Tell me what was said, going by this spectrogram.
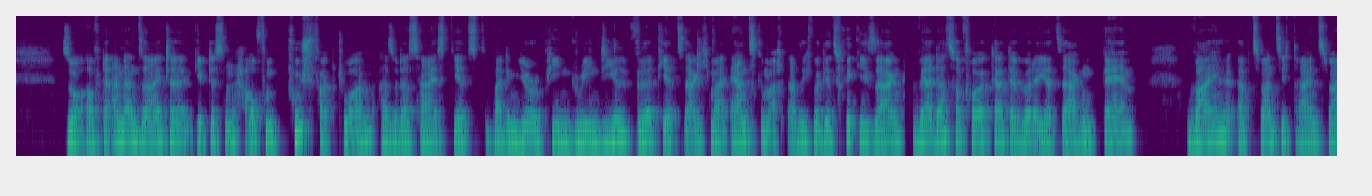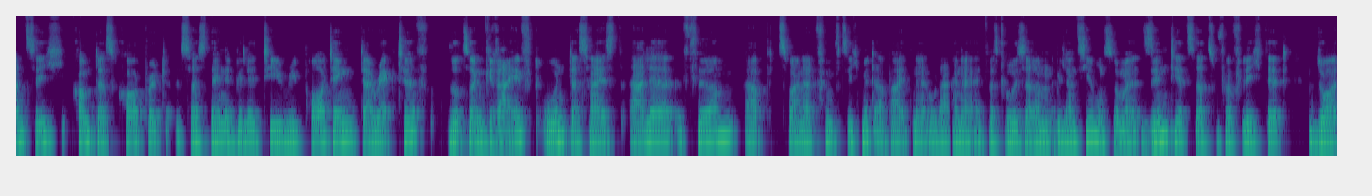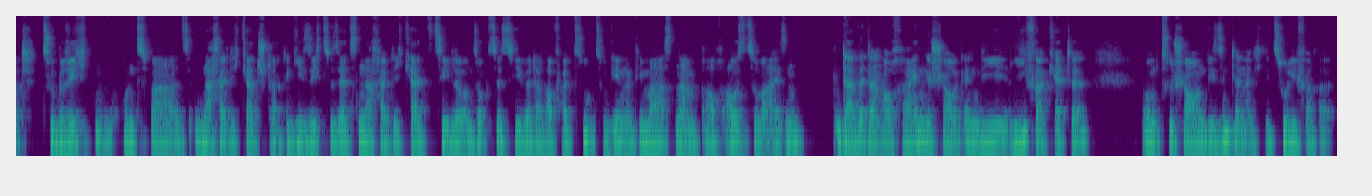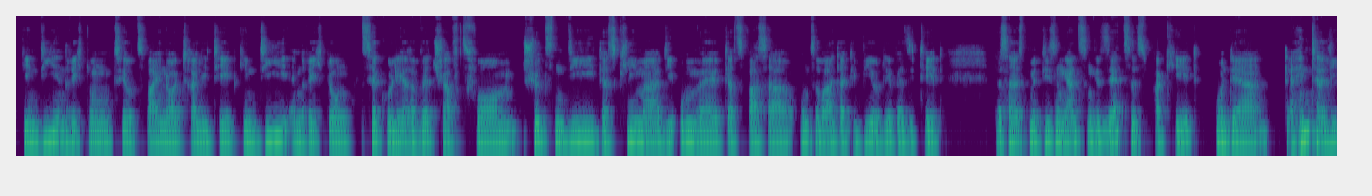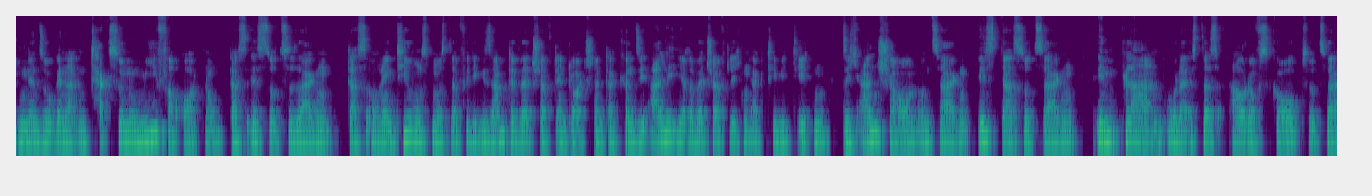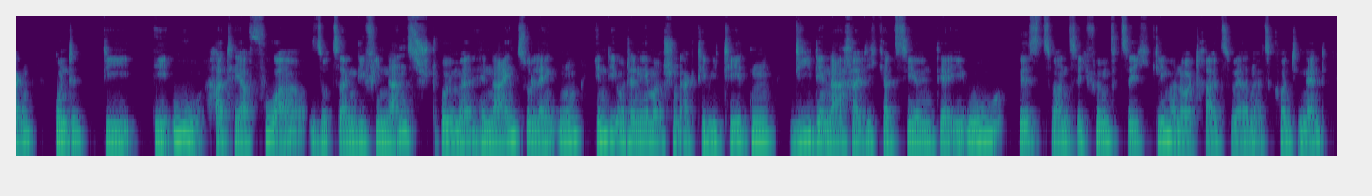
So, auf der anderen Seite gibt es einen Haufen Push-Faktoren. Also das heißt, jetzt bei dem European Green Deal wird jetzt, sage ich mal, ernst gemacht. Also ich würde jetzt wirklich sagen, wer das verfolgt hat, der würde jetzt sagen, bam weil ab 2023 kommt das Corporate Sustainability Reporting Directive sozusagen greift und das heißt, alle Firmen ab 250 Mitarbeitenden oder einer etwas größeren Bilanzierungssumme sind jetzt dazu verpflichtet, dort zu berichten und zwar Nachhaltigkeitsstrategie sich zu setzen, Nachhaltigkeitsziele und sukzessive darauf halt zuzugehen und die Maßnahmen auch auszuweisen. Da wird dann auch reingeschaut in die Lieferkette um zu schauen, wie sind denn eigentlich die Zulieferer? Gehen die in Richtung CO2-Neutralität? Gehen die in Richtung zirkuläre Wirtschaftsform? Schützen die das Klima, die Umwelt, das Wasser und so weiter, die Biodiversität? Das heißt, mit diesem ganzen Gesetzespaket und der dahinterliegenden sogenannten Taxonomieverordnung, das ist sozusagen das Orientierungsmuster für die gesamte Wirtschaft in Deutschland. Da können Sie alle Ihre wirtschaftlichen Aktivitäten sich anschauen und sagen, ist das sozusagen im Plan oder ist das out of scope sozusagen? Und die EU hat ja vor, sozusagen die Finanzströme hineinzulenken in die unternehmerischen Aktivitäten, die den Nachhaltigkeitszielen der EU bis 2050 klimaneutral zu werden als Kontinent,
